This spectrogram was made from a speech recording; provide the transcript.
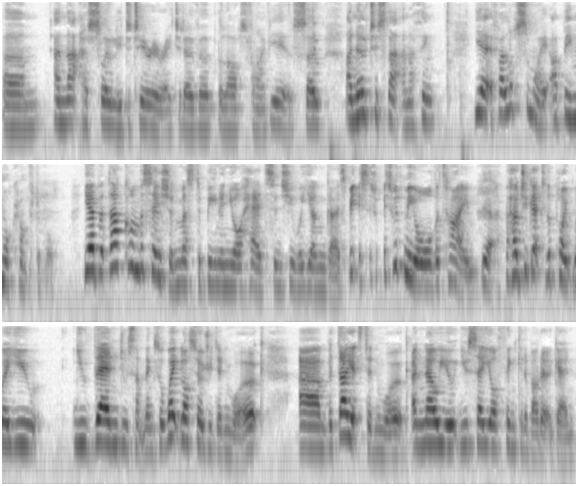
Um, and that has slowly deteriorated over the last five years. So I noticed that and I think, yeah, if I lost some weight, I'd be more comfortable. Yeah, but that conversation must have been in your head since you were younger. It's, it's, it's with me all the time. Yeah. But how do you get to the point where you you then do something? So weight loss surgery didn't work, Um, the diets didn't work, and now you you say you're thinking about it again.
